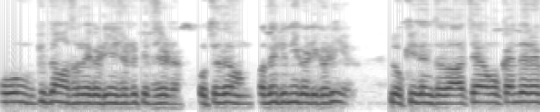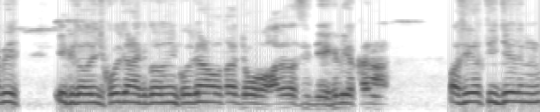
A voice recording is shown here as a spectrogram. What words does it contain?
ਉਹ ਕਿੱਦਾਂ ਆ ਸਕਦੇ ਗੱਡੀਆਂ ਛੱਡ ਕਿੱਥੇ ਛੱਡ? ਉੱਥੇ ਤਾਂ ਪਤਾ ਨਹੀਂ ਕਿੰਨੀ ਗੱਡੀ ਖੜੀ ਆ। ਲੋਕੀ ਦੇ ਇੰਤਜ਼ਾਰ 'ਚ ਆ। ਉਹ ਕਹਿੰਦੇ ਰਹੇ ਵੀ ਇੱਕ ਦੋ ਦਿਨ 'ਚ ਖੁੱਲ ਜਾਣਾ ਇੱਕ ਦੋ ਦਿਨ ਖੁੱਲ ਜਾਣਾ ਉਹ ਤਾਂ ਜੋ ਹਾਲਤ ਅਸੀਂ ਦੇਖ ਲਈ ਅੱਖਾਂ ਨਾਲ ਅਸੀਂ ਤਾਂ ਤੀਜੇ ਦਿਨ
